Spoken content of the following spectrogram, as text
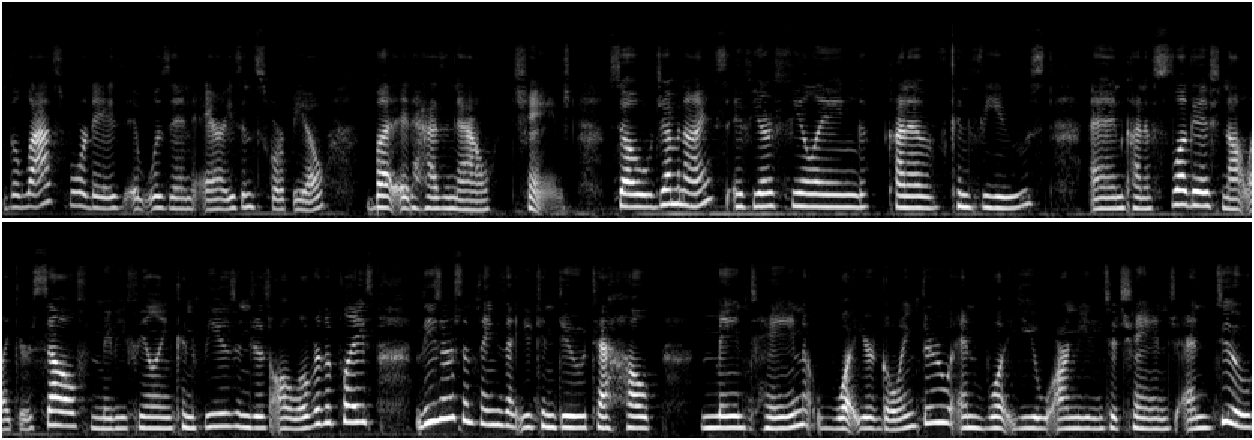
the last four days it was in Aries and Scorpio, but it has now changed. So Geminis, if you're feeling kind of confused and kind of sluggish, not like yourself, maybe feeling confused and just all over the place, these are some things that you can do to help maintain what you're going through and what you are needing to change and do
